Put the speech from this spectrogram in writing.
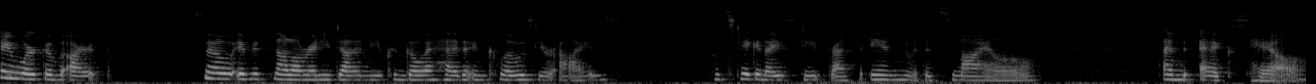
a work of art. So, if it's not already done, you can go ahead and close your eyes Let's take a nice deep breath in with a smile and exhale.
